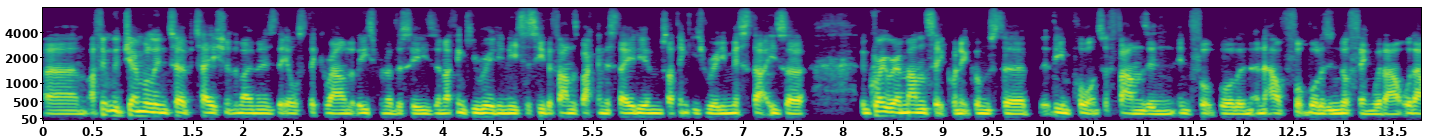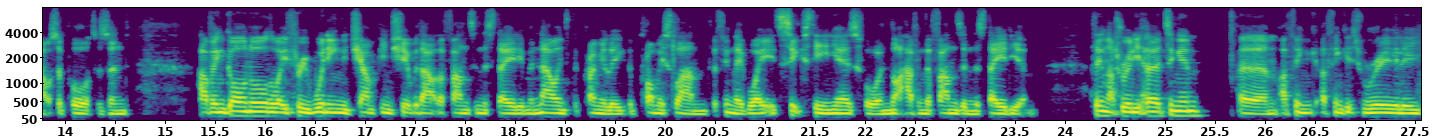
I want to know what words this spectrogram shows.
Um, I think the general interpretation at the moment is that he'll stick around at least for another season. I think he really needs to see the fans back in the stadiums. I think he's really missed that. He's a, a great romantic when it comes to the importance of fans in in football and, and how football is nothing without without supporters and having gone all the way through winning the championship without the fans in the stadium and now into the Premier League, the promised land, the thing they've waited 16 years for and not having the fans in the stadium, I think that's really hurting him. Um, I think I think it's really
